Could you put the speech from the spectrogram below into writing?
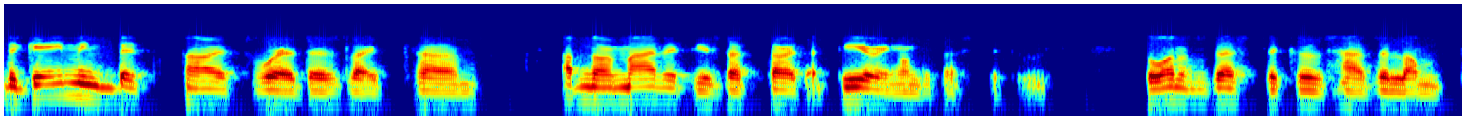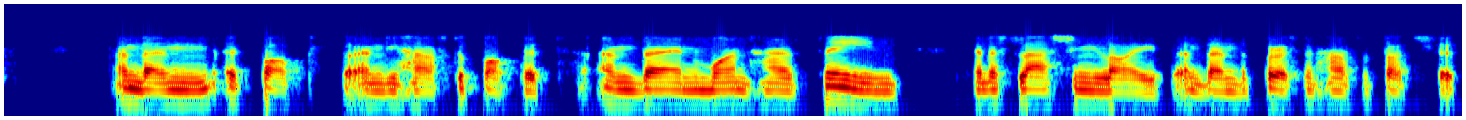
the gaming bit starts where there's like um, abnormalities that start appearing on the testicles. So one of the testicles has a lump and then it pops and you have to pop it. And then one has pain and a flashing light and then the person has to touch it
